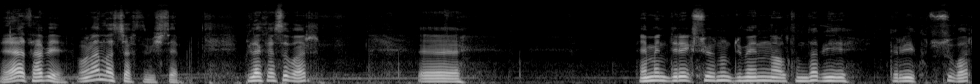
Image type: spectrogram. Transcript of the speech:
ama. Ya tabi onu anlatacaktım işte. Plakası var. Ee, hemen direksiyonun dümeninin altında bir gri kutusu var.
